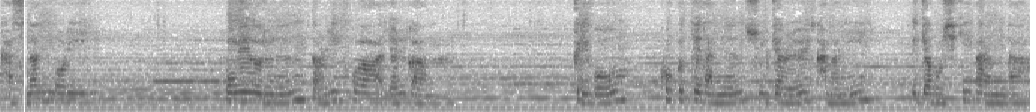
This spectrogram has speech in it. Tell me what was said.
가슴난 머리, 몸에 흐르는 떨림과 열감, 그리고 코끝에 닿는 숨결을 가만히 느껴보시기 바랍니다.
